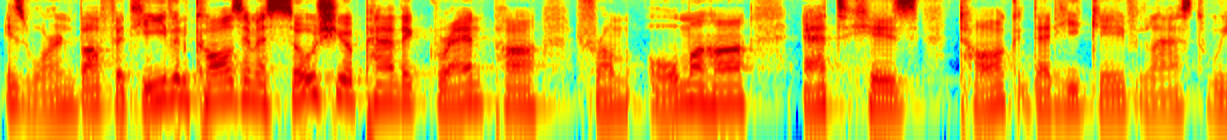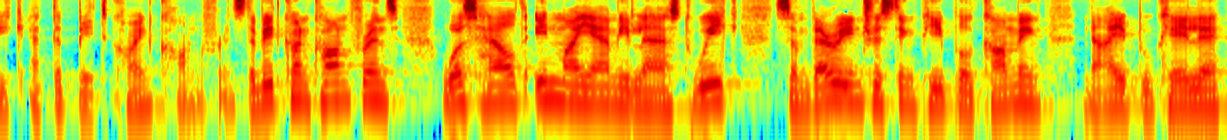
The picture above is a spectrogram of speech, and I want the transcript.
is Warren Buffett. He even calls him a sociopathic grandpa from Omaha at his his talk that he gave last week at the Bitcoin conference. The Bitcoin conference was held in Miami last week. Some very interesting people coming. Nayib Bukele,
